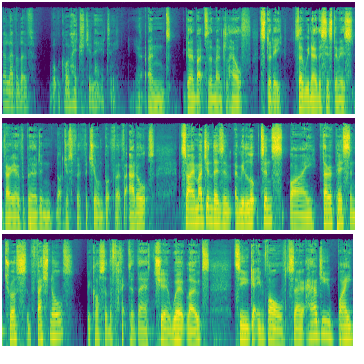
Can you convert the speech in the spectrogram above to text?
the level of what we call heterogeneity. Yeah, and going back to the mental health study, so we know the system is very overburdened, not just for, for children, but for, for adults. So I imagine there's a, a reluctance by therapists and trusts and professionals because of the fact of their sheer workloads to get involved. So how do you buy,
